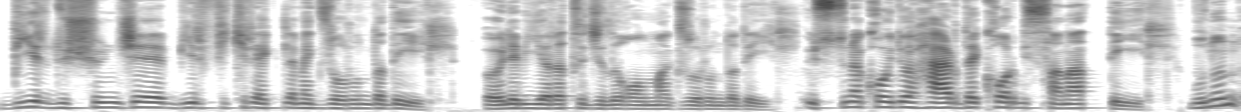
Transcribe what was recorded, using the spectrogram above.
bir düşünce, bir fikir eklemek zorunda değil. Öyle bir yaratıcılığı olmak zorunda değil. Üstüne koyduğu her dekor bir sanat değil. Bunun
